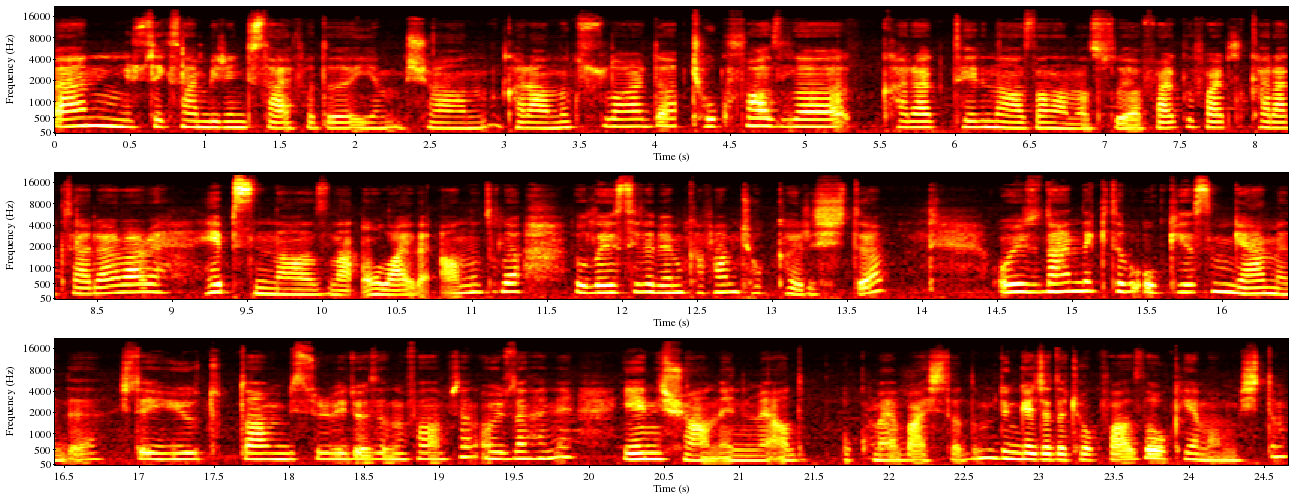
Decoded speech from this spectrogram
Ben 181. sayfadayım şu an Karanlık Sular'da. Çok fazla karakterin ağzından anlatılıyor. Farklı farklı karakterler var ve hepsinin ağzından olaylar anlatılıyor. Dolayısıyla benim kafam çok karıştı. O yüzden de kitabı okuyasım gelmedi. İşte YouTube'dan bir sürü video izledim falan filan. O yüzden hani yeni şu an elime alıp okumaya başladım. Dün gece de çok fazla okuyamamıştım.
